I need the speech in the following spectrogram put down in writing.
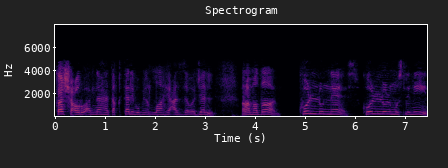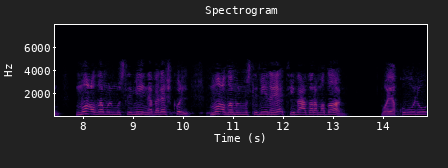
تشعر أنها تقترب من الله عز وجل. رمضان كل الناس كل المسلمين معظم المسلمين بلاش كل معظم المسلمين يأتي بعد رمضان ويقول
